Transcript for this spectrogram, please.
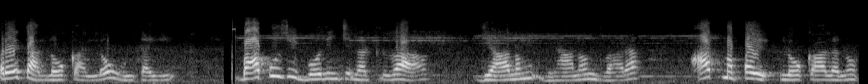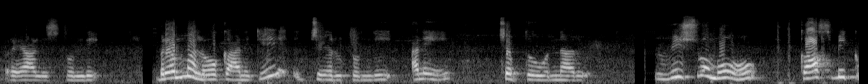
ప్రేత లోకాల్లో ఉంటాయి. బాపూజీ బోధించినట్లుగా ధ్యానం జ్ఞానం ద్వారా ఆత్మపై లోకాలను ప్రయాణిస్తుంది బ్రహ్మ లోకానికి చేరుతుంది అని చెప్తూ ఉన్నారు. విశ్వము కాస్మిక్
